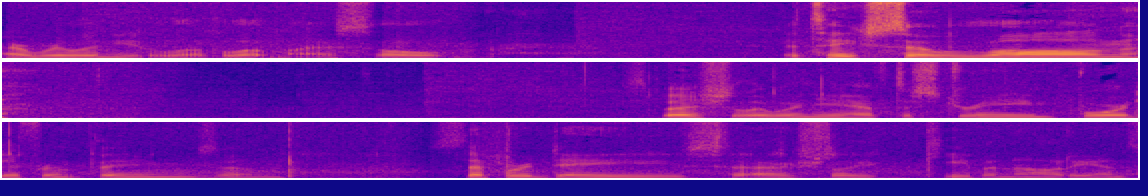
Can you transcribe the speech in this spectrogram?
I really need to level up my assault. It takes so long. Especially when you have to stream four different things and separate days to actually keep an audience.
